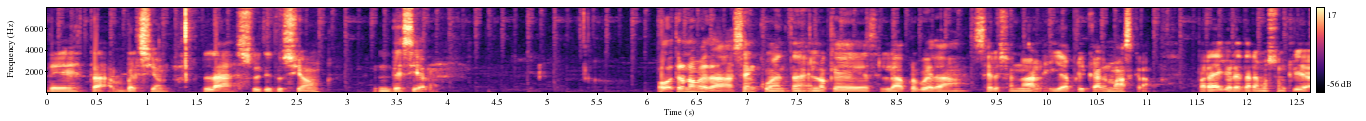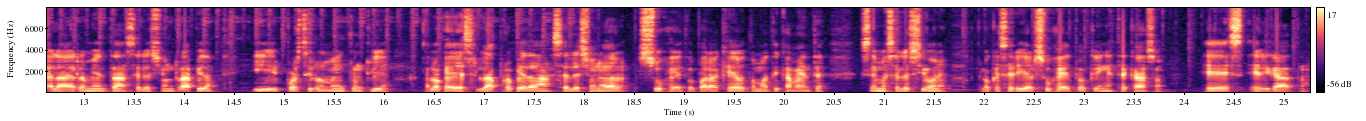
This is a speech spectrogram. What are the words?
de esta versión la sustitución de cielo otra novedad se encuentra en lo que es la propiedad seleccionar y aplicar máscara. Para ello le daremos un clic a la herramienta selección rápida y posteriormente un clic a lo que es la propiedad seleccionar sujeto para que automáticamente se me seleccione lo que sería el sujeto que en este caso es el gato.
